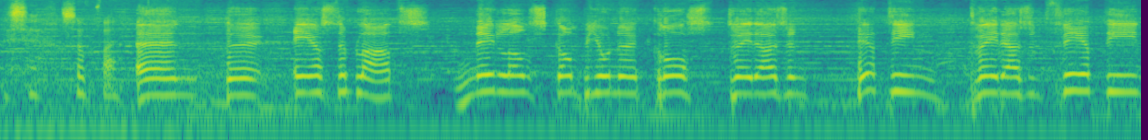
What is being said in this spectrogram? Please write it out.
Dat is echt super. En de eerste plaats, Nederlands kampioene cross 2013, 2014,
